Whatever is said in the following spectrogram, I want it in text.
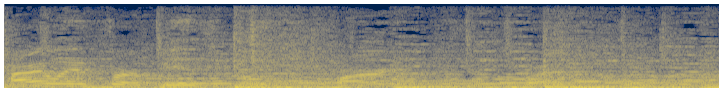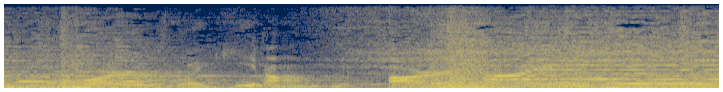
pilots are basically Spartans, but you know, our time.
